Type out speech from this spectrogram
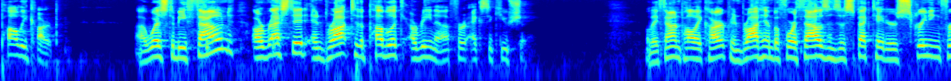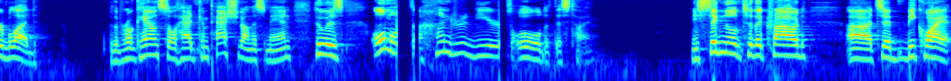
Polycarp, uh, was to be found, arrested, and brought to the public arena for execution. Well, they found Polycarp and brought him before thousands of spectators screaming for blood. But the proconsul had compassion on this man who was almost a hundred years old at this time. He signaled to the crowd uh, to be quiet.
